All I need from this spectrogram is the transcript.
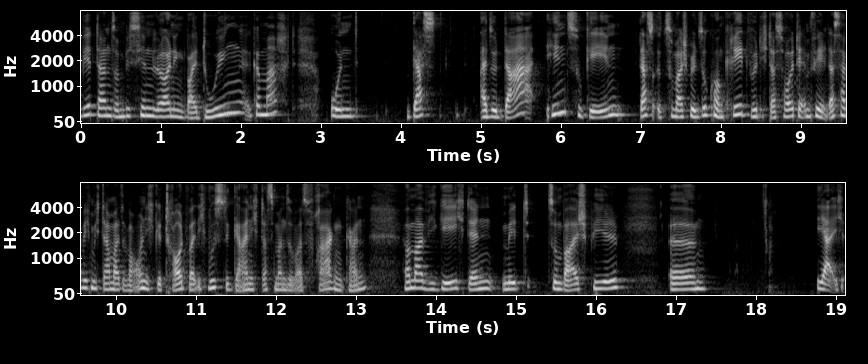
wird dann so ein bisschen Learning by Doing gemacht. Und das also da hinzugehen, das zum Beispiel so konkret würde ich das heute empfehlen. Das habe ich mich damals aber auch nicht getraut, weil ich wusste gar nicht, dass man sowas fragen kann. Hör mal, wie gehe ich denn mit zum Beispiel, äh, ja, ich,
